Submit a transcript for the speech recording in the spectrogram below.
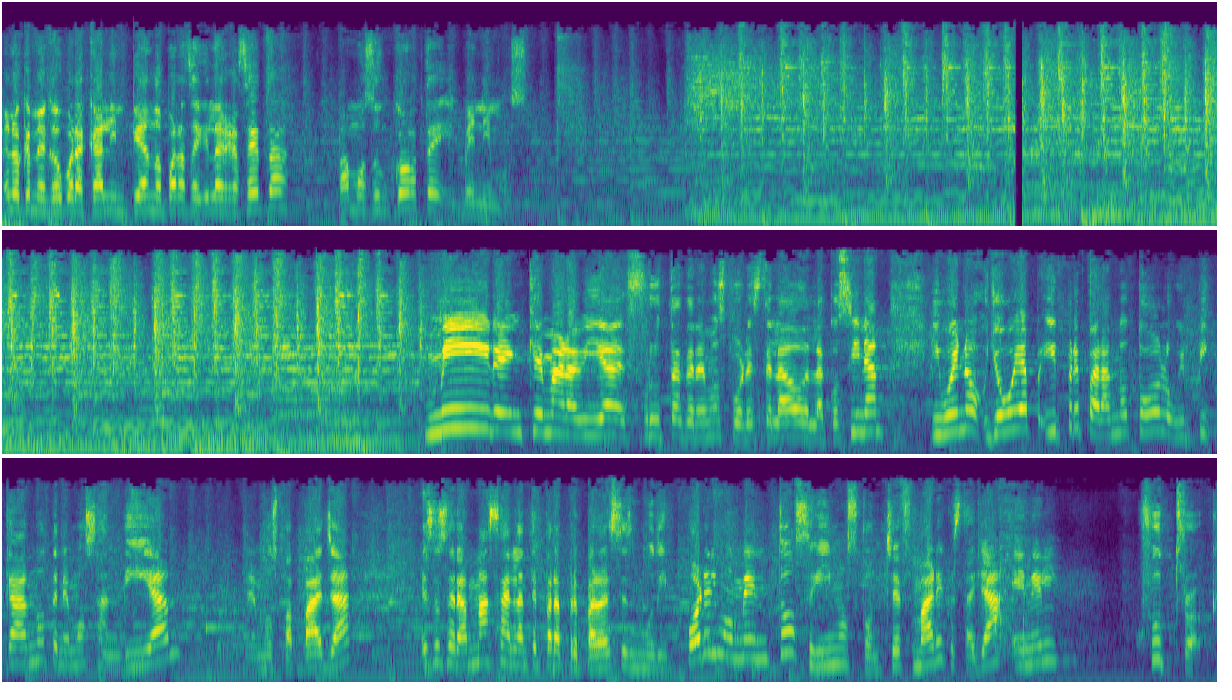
Es lo que me quedo por acá limpiando para seguir la receta. Vamos a un corte y venimos. Miren qué maravilla de fruta tenemos por este lado de la cocina. Y bueno, yo voy a ir preparando todo, lo voy a ir picando. Tenemos sandía, tenemos papaya. Eso será más adelante para preparar ese smoothie. Por el momento, seguimos con Chef Mario, que está ya en el food truck.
